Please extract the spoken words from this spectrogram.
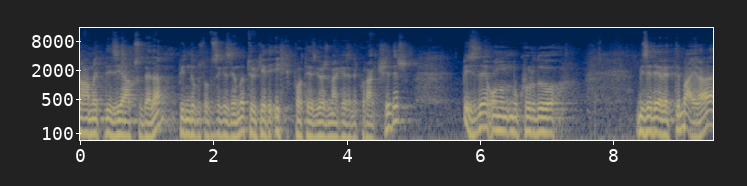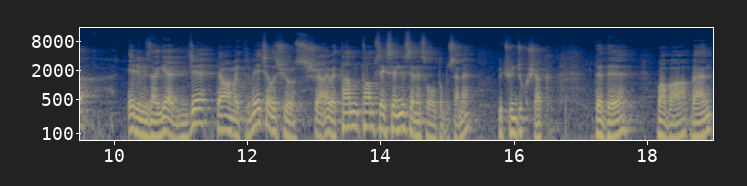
rahmetli Ziya Aksu dedem 1938 yılında Türkiye'de ilk protez göz merkezini kuran kişidir. Biz de onun bu kurduğu bize devretti bayrağı elimizden geldiğince devam ettirmeye çalışıyoruz. Şu an evet tam tam 80. senesi oldu bu sene. Üçüncü kuşak dede, baba, ben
